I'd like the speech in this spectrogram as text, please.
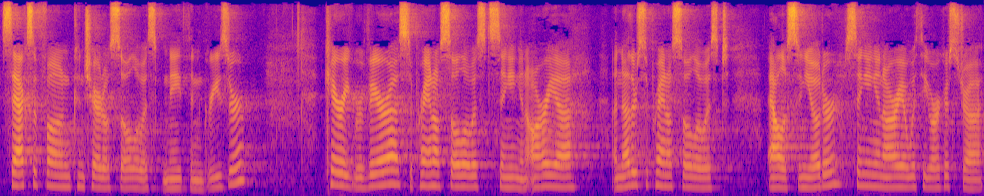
Saxophone concerto soloist Nathan Greaser. Carrie Rivera, soprano soloist singing an aria, another soprano soloist Allison Yoder singing an aria with the orchestra,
